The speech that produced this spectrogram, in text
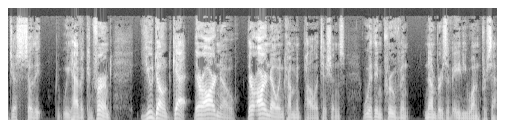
just so that we have it confirmed, you don't get, there are no, there are no incumbent politicians with improvement numbers of 81%.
